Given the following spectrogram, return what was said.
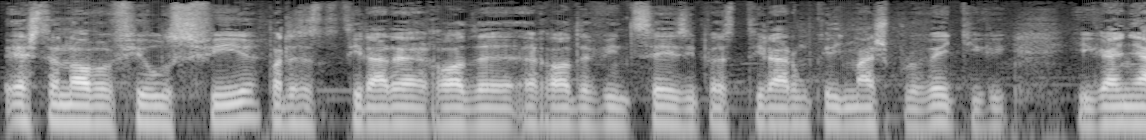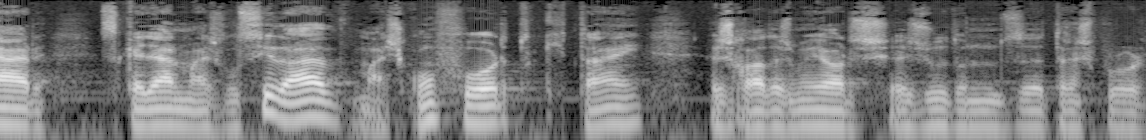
esta nova filosofia para tirar a roda, a roda 26 e para tirar um bocadinho mais proveito e, e ganhar, se calhar, mais velocidade, mais conforto que tem. As rodas maiores ajudam-nos a transpor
